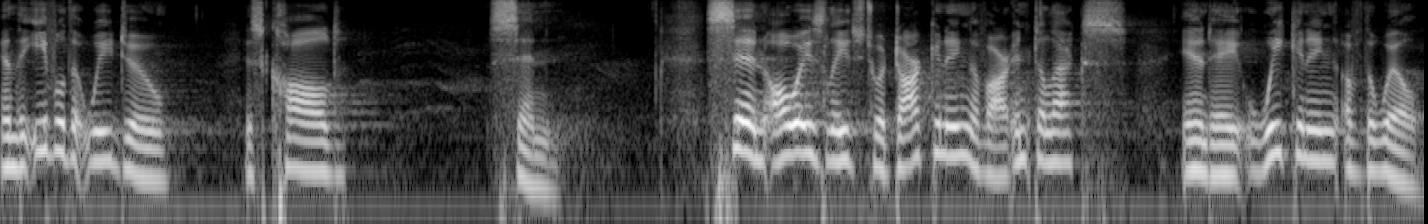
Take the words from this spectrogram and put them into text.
And the evil that we do is called sin. Sin always leads to a darkening of our intellects, and a weakening of the will.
